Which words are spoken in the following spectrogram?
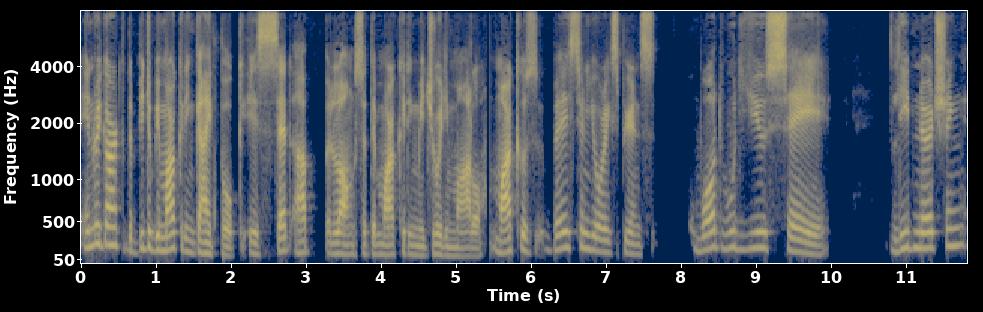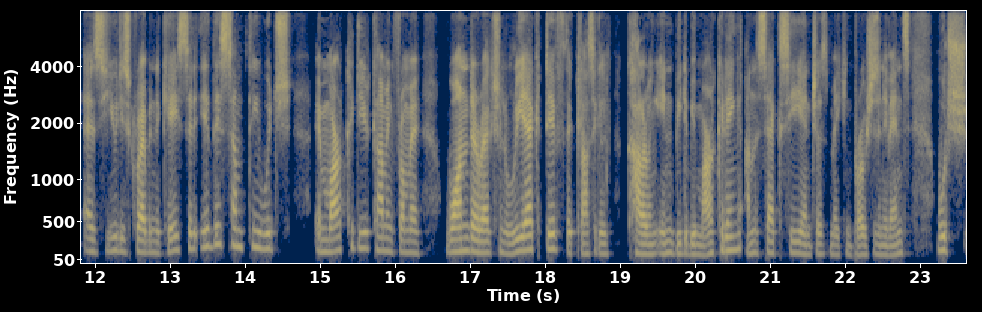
In regard the B2B marketing guidebook is set up alongside the marketing maturity model. Marcus, based on your experience, what would you say lead nurturing as you describe in the case study, is this something which a marketer coming from a one direction reactive, the classical coloring in B2B marketing, unsexy and just making brochures and events, which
